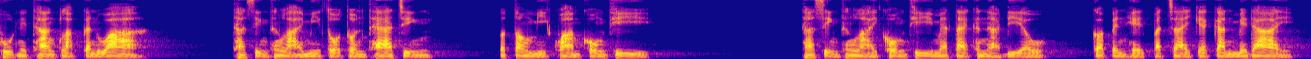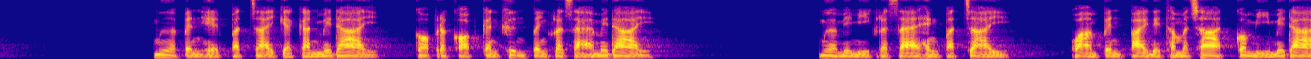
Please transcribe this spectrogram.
พูดในทางกลับกันว่า ถ้าสิ่งทั้งหลายมีตัวตนแท้จริง ก็ต้องมีความคงที่ ถ้าสิ่งทั้งหลายคงที่แม้แต่ขณะเดียว ก็เป็นเหตุปัจจัยแก่กันไม่ได้ เมื่อเป็นเหตุปัจจัยแก่กันไม่ได้ ก็ประกอบกันขึ้นเป็นกระแสไม่ได้ เมื่อไม่มีกระแสแห่งปัจจัย ความเป็นไปในธรรมชาติก็มีไม่ได้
